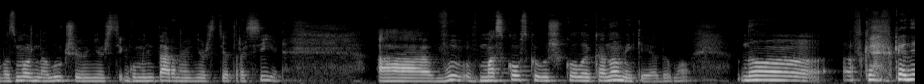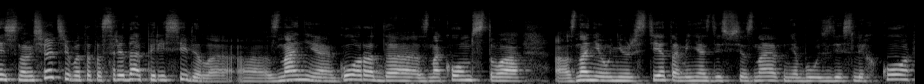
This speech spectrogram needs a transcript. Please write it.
возможно, лучший университет, гуманитарный университет России, а в, в Московскую школу экономики, я думал. Но в, в конечном счете вот эта среда пересилила э, знание города, знакомства, э, знание университета. Меня здесь все знают, мне будет здесь легко.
